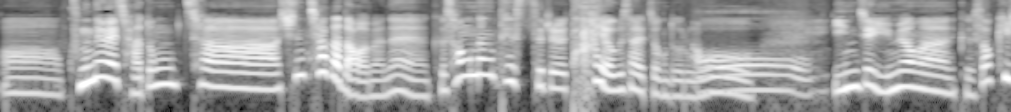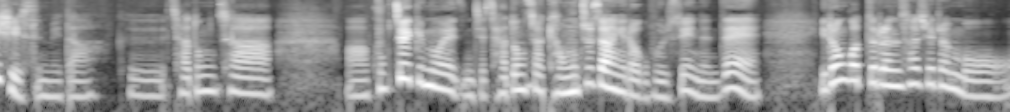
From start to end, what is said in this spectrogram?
어, 국내외 자동차 신차가 나오면은 그 성능 테스트를 다 여기서 할 정도로 어. 인제 유명한 그 서킷이 있습니다. 그 자동차 아, 국제 규모의 이제 자동차 경주장이라고 볼 수 있는데 이런 것들은 사실은 뭐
